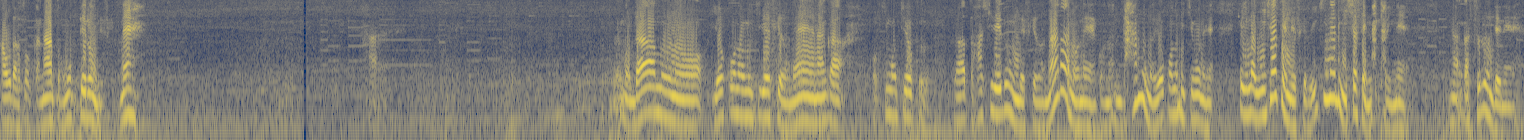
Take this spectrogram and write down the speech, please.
顔出そうかなと思ってるんですけどね。はい。これもダームの横の道ですけどね、なんかこう気持ちよくざーっと走れるんですけど、奈良のね、このダムの横の道もね、今2車線ですけど、いきなり1車線になったりね、なんかするんでね、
